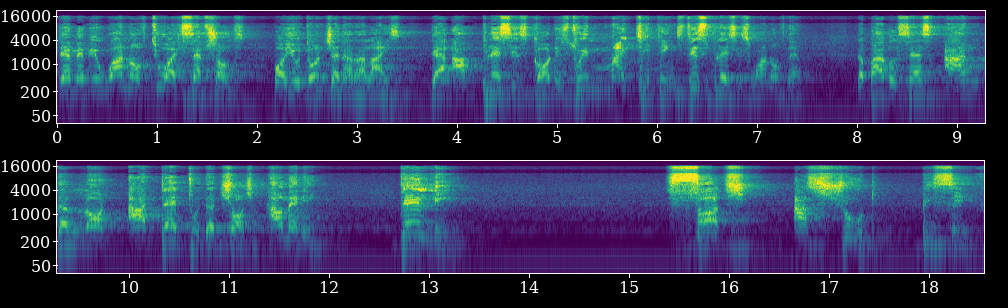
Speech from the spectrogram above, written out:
There may be one of two exceptions but you don't generalize. There are places god is doing mighty things. This place is one of them. The bible says and the lord added to the church. How many? Daily. Such as should be saved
